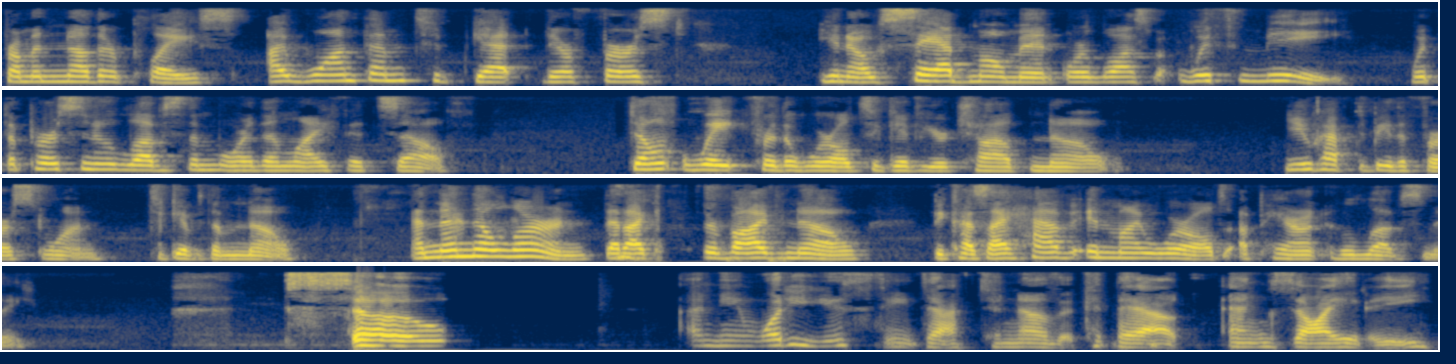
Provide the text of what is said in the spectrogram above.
from another place. I want them to get their first, you know, sad moment or loss with me, with the person who loves them more than life itself. Don't wait for the world to give your child no. You have to be the first one to give them no. And then they'll learn that I can survive no because I have in my world a parent who loves me. So, I mean, what do you see, Dr. Novick, about anxiety?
